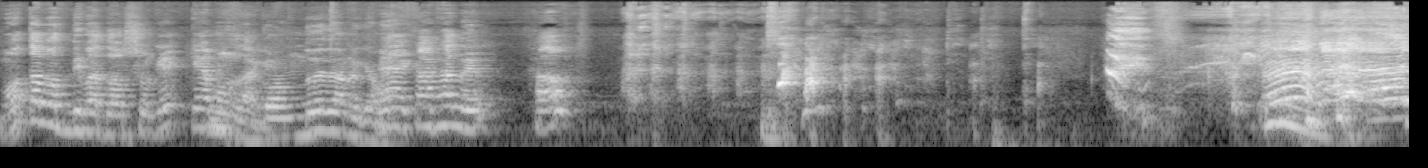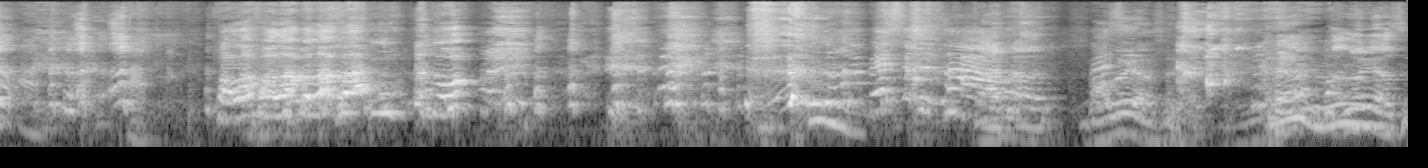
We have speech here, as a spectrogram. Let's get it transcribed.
মতামত দিবা দর্শকে কেমন লাগে? গন্ধই জানো কেমন? হ্যাঁ কাঁঠালের খাও পালা পালা পালা পালা মুখটা দো কাঁঠাল ভালোই আছে হ্যাঁ ভালোই আছে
